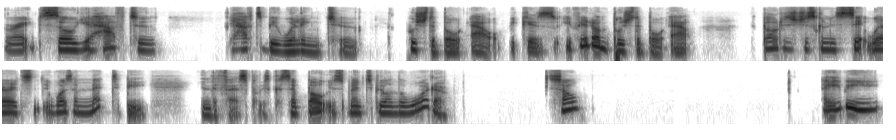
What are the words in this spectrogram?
Right? So you have to you have to be willing to push the boat out because if you don't push the boat out, the boat is just going to sit where it's it wasn't meant to be in the first place because a boat is meant to be on the water. So maybe,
